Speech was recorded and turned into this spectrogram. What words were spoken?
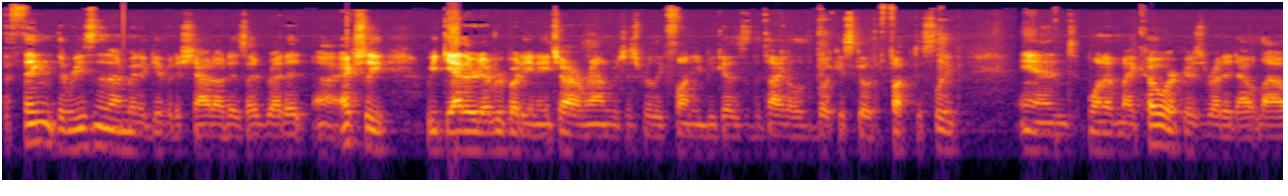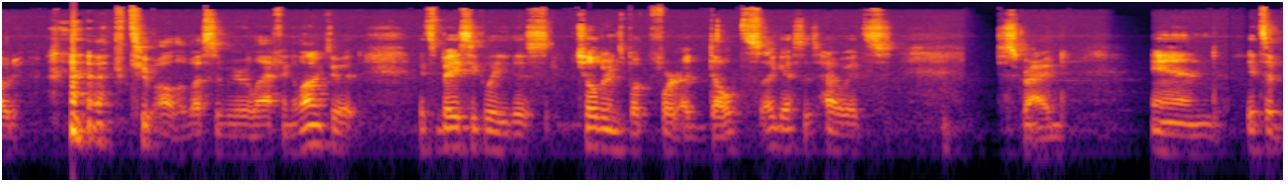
The thing, the reason that I'm going to give it a shout out is I read it. Uh, actually, we gathered everybody in HR around, which is really funny because the title of the book is "Go the Fuck to Sleep," and one of my coworkers read it out loud to all of us, and we were laughing along to it. It's basically this children's book for adults, I guess is how it's described, and it's a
